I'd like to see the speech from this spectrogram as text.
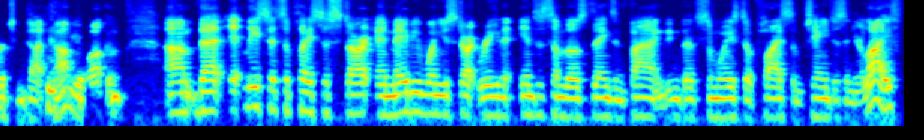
coaching.com you're welcome um, that at least it's a place to start and maybe when you start reading into some of those things and finding there's some ways to apply some changes in your life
